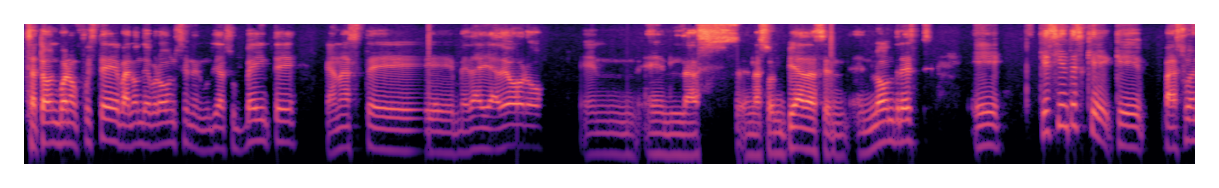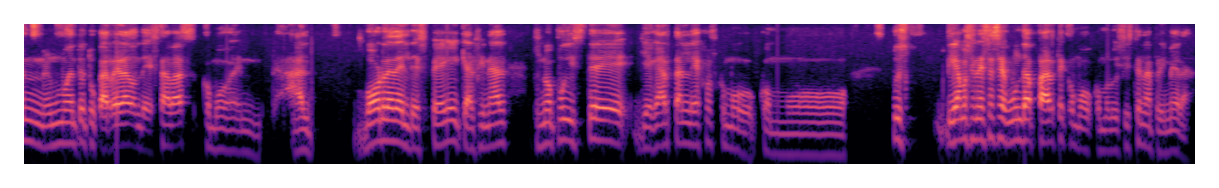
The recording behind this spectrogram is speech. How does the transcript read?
Chatón, bueno, fuiste balón de bronce en el Mundial Sub-20, ganaste medalla de oro en, las, en las, Olimpiadas en, Londres. Eh, ¿Qué sientes que, pasó en, un momento de tu carrera donde estabas como en, al borde del despegue y que al final pues, no pudiste llegar tan lejos como, como pues, digamos, en esa segunda parte como, como lo hiciste en la primera?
